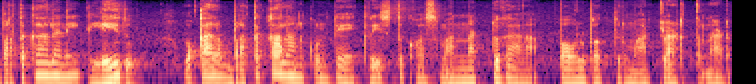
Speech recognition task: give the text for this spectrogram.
బ్రతకాలని లేదు. ఒకవేళ బ్రతకాలనుకుంటే క్రీస్తు కోసం అన్నట్టుగా పౌలు భక్తుడు మాట్లాడుతున్నాడు.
